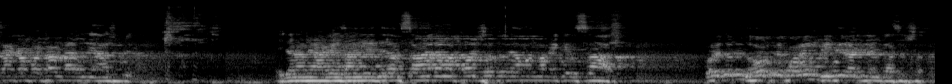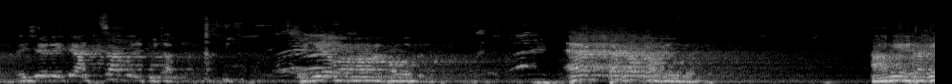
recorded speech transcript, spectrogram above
টাকা পাঠান, না উনি আসবে না। এটা আমি আগে জানিয়ে দিলাম, স্যার, আমার পয়সা যদি আমার নামে কেউ স্যার। পরে যদি ধরতে পারেন বেঁধে রাখবেন গাছের সাথে। যে রেখে আচ্ছা করে পিটাবেন পিটিয়ে বরং আমার খবর দেবেন এক টাকাও কাউকে দেবেন আমি এটাকে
